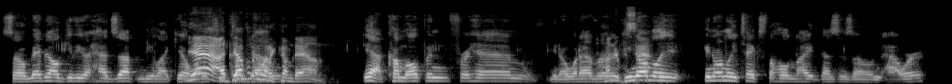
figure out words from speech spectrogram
So maybe I'll give you a heads up and be like, "Yo, yeah, I definitely want to come down. yeah, come open for him, you know, whatever. 100%. He normally he normally takes the whole night, does his own hour,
